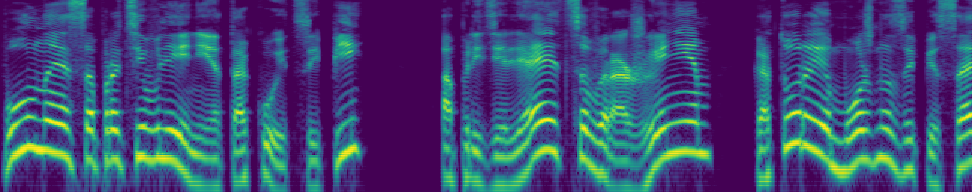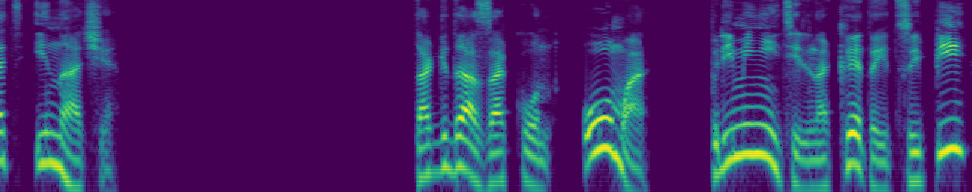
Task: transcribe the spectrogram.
Полное сопротивление такой цепи определяется выражением, которое можно записать иначе. Тогда закон Ома применительно к этой цепи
